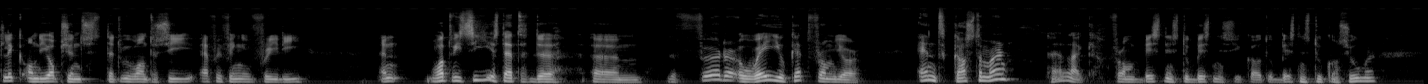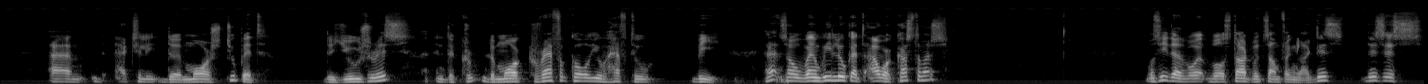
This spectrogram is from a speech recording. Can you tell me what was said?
click on the options that we want to see everything in 3D. And what we see is that the, um, the further away you get from your end customer, uh, like from business to business, you go to business to consumer, um, actually the more stupid the user is, and the, the more graphical you have to be. Uh, so when we look at our customers, we'll see that we'll start with something like this. This is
